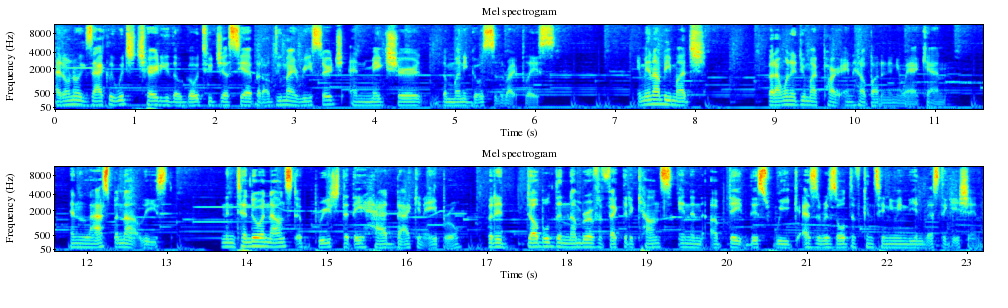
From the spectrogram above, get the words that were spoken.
I don't know exactly which charity they'll go to just yet, but I'll do my research and make sure the money goes to the right place. It may not be much, but I want to do my part and help out in any way I can. And last but not least, Nintendo announced a breach that they had back in April, but it doubled the number of affected accounts in an update this week as a result of continuing the investigation.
